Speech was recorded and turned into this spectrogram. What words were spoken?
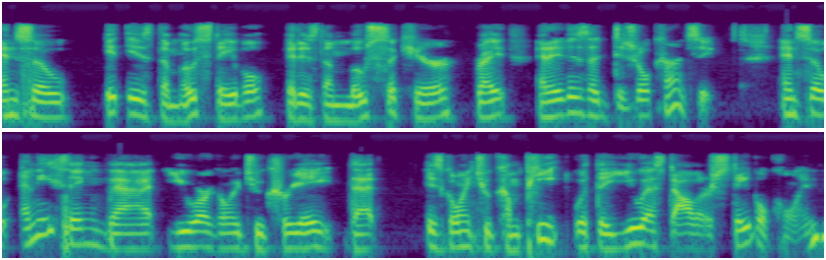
And so it is the most stable, it is the most secure, right? And it is a digital currency. And so anything that you are going to create that is going to compete with the US dollar stablecoin,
